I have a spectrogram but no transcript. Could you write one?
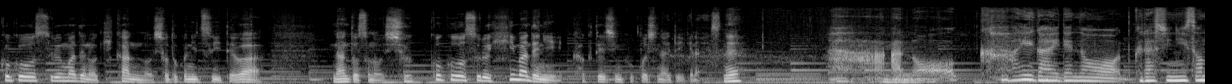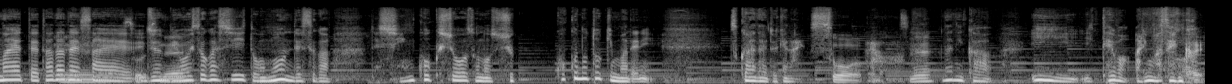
国をするまでの期間の所得についてはなんとその出国をする日までに確定申告をしないといけないですね。はあ、あの海外での暮らしに備えてただでさえ準備お忙しいと思うんですが、えー、申告書その出国の時までに作らないといけない。そうなんですね。何かいい手はありませんか、はい、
